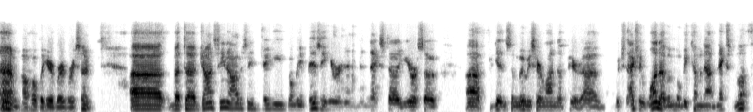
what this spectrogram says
I'll hopefully hear very, very soon. Uh, but uh, John Cena, obviously, JD going to be busy here in, in the next uh, year or so, uh, getting some movies here lined up here. Uh, which actually one of them will be coming out next month,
